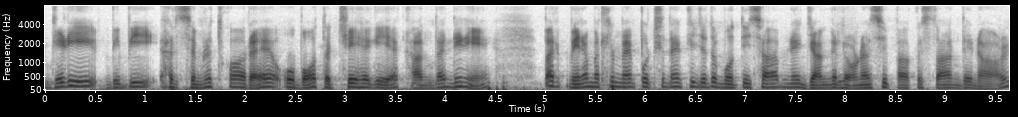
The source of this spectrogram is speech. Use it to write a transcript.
ਜਿਹੜੀ ਬੀਬੀ ਹਰਸਿਮਰਤ ਕੌਰ ਹੈ, ਉਹ ਬਹੁਤ ਅੱਛੇ ਹੈਗੇ ਆ, ਖਾਨਦਾਨੀ ਨੇ। ਪਰ ਮੇਰਾ ਮਤਲਬ ਮੈਂ ਪੁੱਛਦਾ ਕਿ ਜਦੋਂ ਮੋਦੀ ਸਾਹਿਬ ਨੇ ਜੰਗ ਲਾਉਣਾ ਸੀ ਪਾਕਿਸਤਾਨ ਦੇ ਨਾਲ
